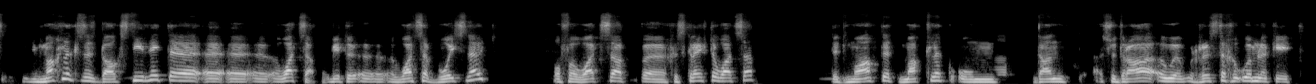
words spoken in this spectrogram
die maklikste is dalk stuur net 'n 'n 'n 'n WhatsApp, weet 'n 'n- 'n WhatsApp voice note of 'n WhatsApp uh, geskryfde WhatsApp. Dit maak dit maklik om dan sodra 'n oue rustige oomblik het,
